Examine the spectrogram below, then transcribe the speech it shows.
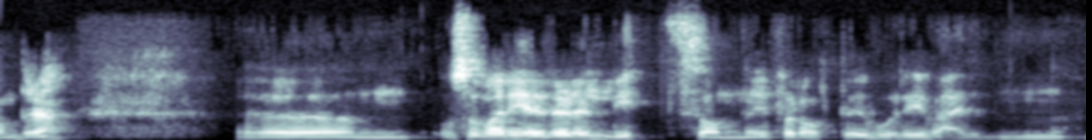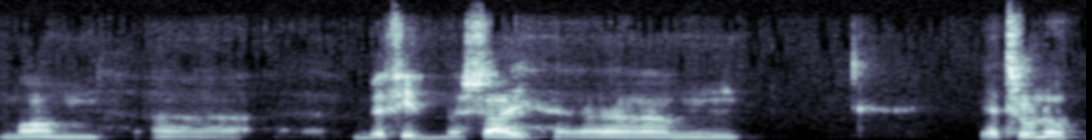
andre. Um, og så varierer det litt sånn i forhold til hvor i verden man befinner seg. Jeg tror nok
